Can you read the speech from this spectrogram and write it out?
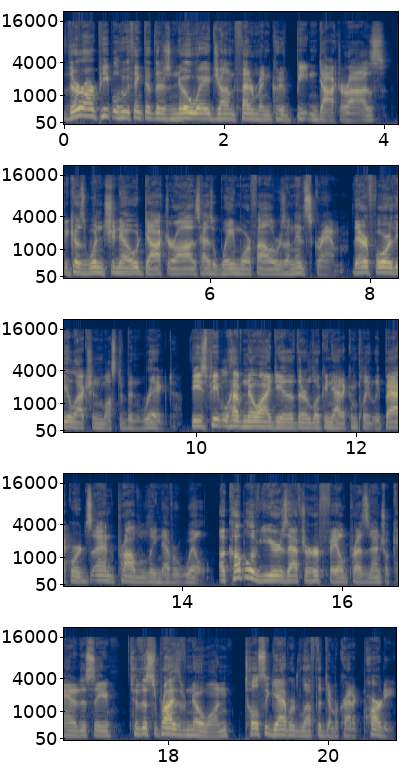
There are people who think that there's no way John Fetterman could have beaten Dr. Oz, because wouldn't you know, Dr. Oz has way more followers on Instagram. Therefore, the election must have been rigged. These people have no idea that they're looking at it completely backwards, and probably never will. A couple of years after her failed presidential candidacy, to the surprise of no one, Tulsi Gabbard left the Democratic Party,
